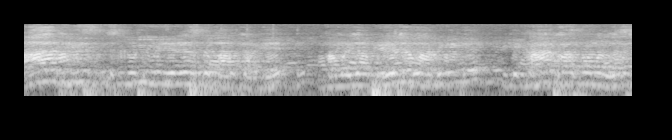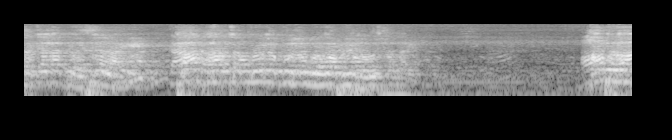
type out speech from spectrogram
आज भी स्टूडियो इंजीनियर से बात करके हम ऐसा भेजम आदमी के कि कहाँ ट्रांसफार्मर लग सकेगा कैसे लागी का गाँव तक कोई कोई लोग अपनी ज़रूर चलाए अब रहा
